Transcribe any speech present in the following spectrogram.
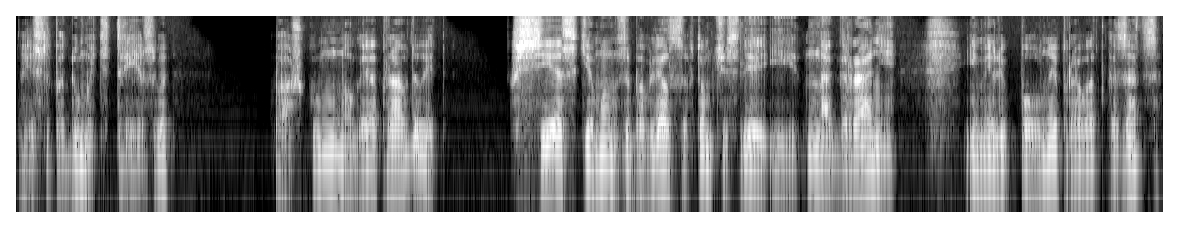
но если подумать трезво, Пашку многое оправдывает. Все, с кем он забавлялся, в том числе и на грани, имели полное право отказаться —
